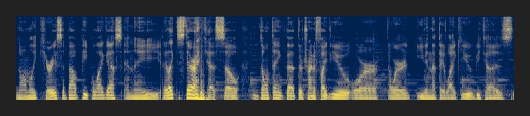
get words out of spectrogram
normally curious about people I guess and they they like to stare I guess. So don't think that they're trying to fight you or or even that they like you because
